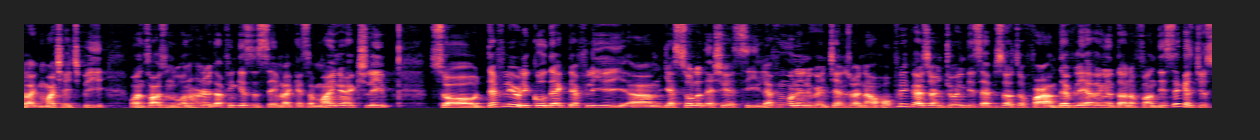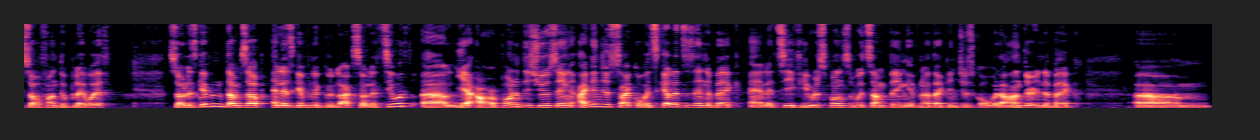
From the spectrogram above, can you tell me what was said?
like much HP, 1100, I think it's the same like as a miner actually. So definitely really cool deck, definitely, um, yeah, solid SGSC, 11-1 in the Grand Challenge right now. Hopefully you guys are enjoying this episode so far. I'm definitely having a ton of fun. This deck is just so fun to play with. So let's give him a thumbs up and let's give him a good luck. So let's see what uh, yeah our opponent is using. I can just cycle with skeletons in the back and let's see if he responds with something. If not, I can just go with a hunter in the back. Um,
